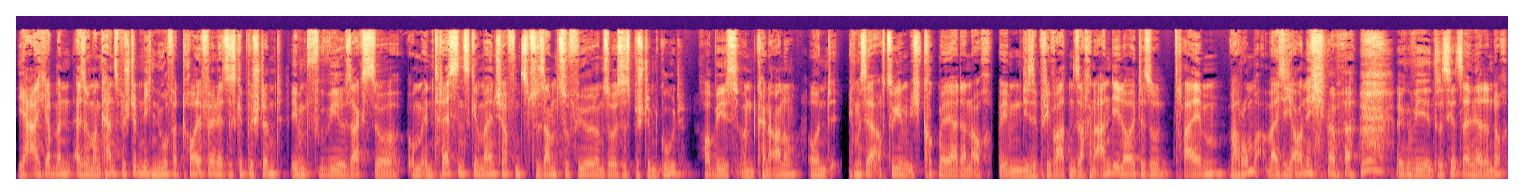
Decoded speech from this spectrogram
ja, ich glaube, man, also man kann es bestimmt nicht nur verteufeln. Es, es gibt bestimmt eben, wie du sagst, so, um Interessensgemeinschaften zusammenzuführen und so ist es bestimmt gut. Hobbys und keine Ahnung. Und ich muss ja auch zugeben, ich gucke mir ja dann auch eben diese privaten Sachen an, die Leute so treiben. Warum? Weiß ich auch nicht, aber irgendwie interessiert es einen ja dann doch.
